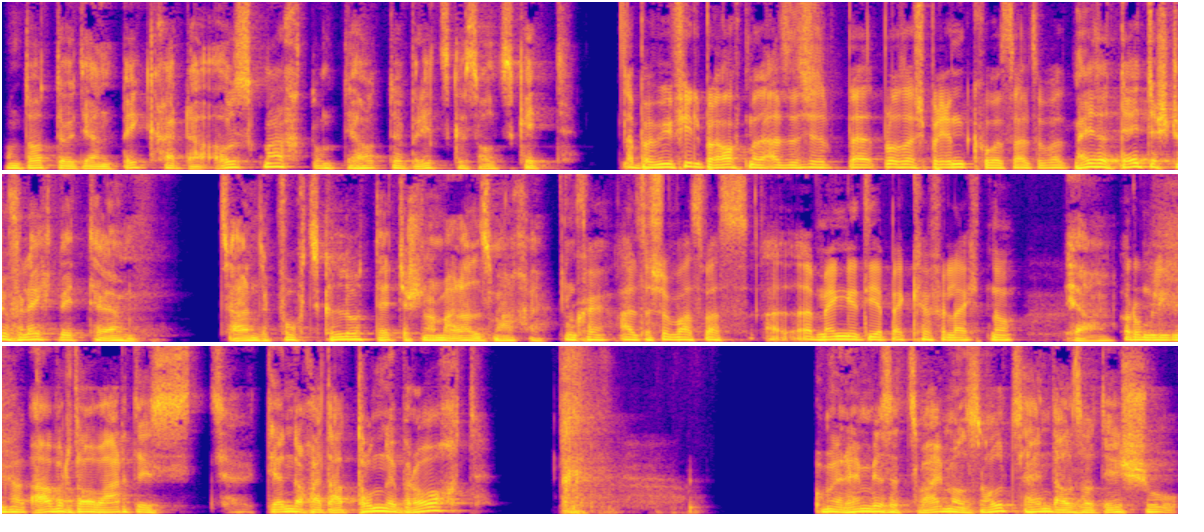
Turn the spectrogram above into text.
und hat da den Bäcker da ausgemacht und der hat der Britzgesalz gehabt. Aber wie viel braucht man? Also es ist bloß ein Sprintkurs. Also was- da tätest du vielleicht mit äh, 250 Kilo, tätest du normal alles machen. okay, also schon was, was äh, eine Menge, die ein Bäcker vielleicht noch Ja. rumliegen hat. Aber da war das, die haben noch eine Tonne gebraucht. Und wir haben müssen zweimal Salz haben, also das schon,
